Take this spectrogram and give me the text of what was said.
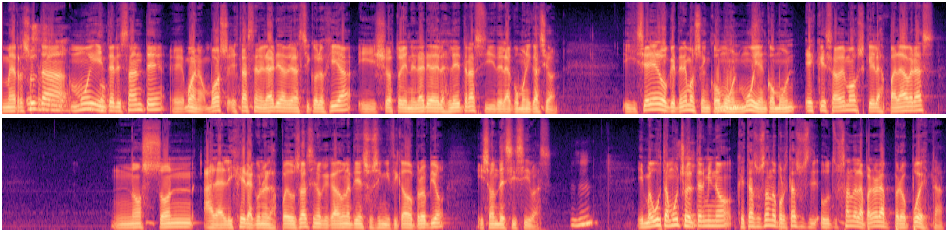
Me resulta muy interesante. Eh, bueno, vos estás en el área de la psicología y yo estoy en el área de las letras y de la comunicación. Y si hay algo que tenemos en común, muy en común, es que sabemos que las palabras no son a la ligera que uno las puede usar, sino que cada una tiene su significado propio y son decisivas. Y me gusta mucho el término que estás usando porque estás usando la palabra propuesta,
